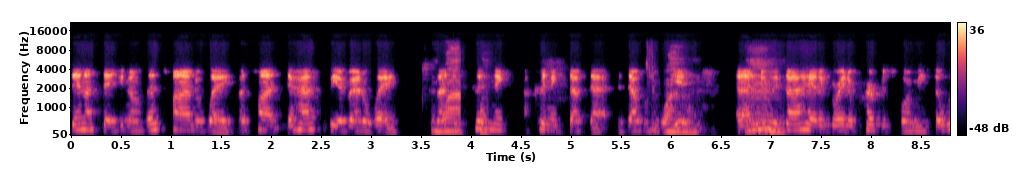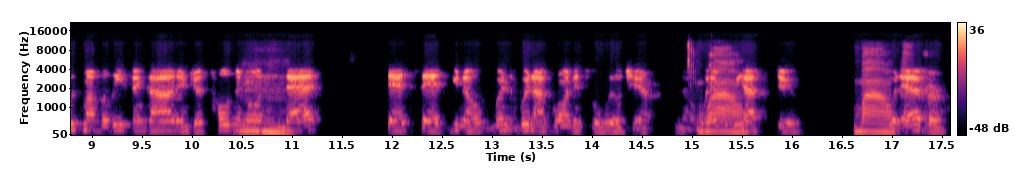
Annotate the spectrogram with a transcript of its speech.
then I said, you know, let's find a way. Let's find there has to be a better way because wow. I just couldn't I couldn't accept that that that was wow. it. And I mm. knew that God had a greater purpose for me. So with my belief in God and just holding mm. on to mm. that, that said, you know, we're we're not going into a wheelchair. You know, whatever wow. we have to do. Wow. Whatever.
